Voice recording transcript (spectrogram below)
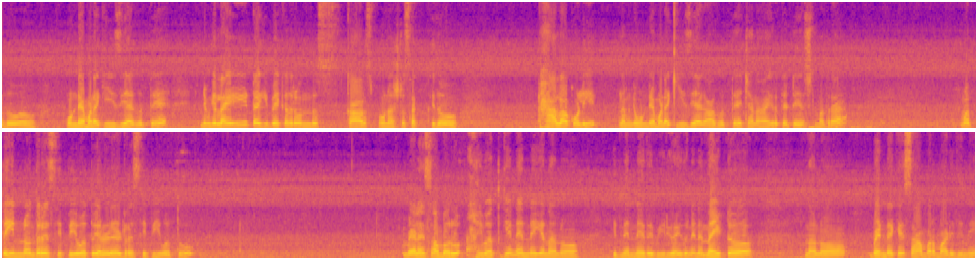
ಅದು ಉಂಡೆ ಮಾಡೋಕ್ಕೆ ಈಸಿ ಆಗುತ್ತೆ. ನಿಮಗೆ ಲೈಟಾಗಿ ಬೇಕಾದರೆ ಒಂದು ಸ್ಪೂನ್ ಸ್ಪೂನಷ್ಟು ಸಕ್ ಇದು ಹಾಲು ಹಾಕೊಳ್ಳಿ. ನಮಗೆ ಉಂಡೆ ಮಾಡೋಕ್ಕೆ ಈಸಿಯಾಗಿ ಆಗುತ್ತೆ. ಚೆನ್ನಾಗಿರುತ್ತೆ ಟೇಸ್ಟ್ ಮಾತ್ರ. ಮತ್ತು ಇನ್ನೊಂದು ರೆಸಿಪಿ ಇವತ್ತು, ಎರಡೆರಡು ರೆಸಿಪಿ ಇವತ್ತು. ಬೇಳೆ ಸಾಂಬಾರು ಇವತ್ತಿಗೆ. ನೆನ್ನೆಗೆ ನಾನು ಇದು ನೆನ್ನೆದು ವೀಡಿಯೋ ಇದು. ನೆನ್ನೆ ನೈಟ್ ನಾನು ಬೆಂಡೆಕಾಯಿ ಸಾಂಬಾರು ಮಾಡಿದ್ದೀನಿ.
